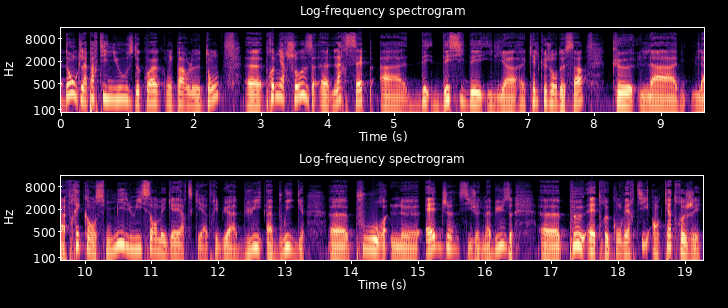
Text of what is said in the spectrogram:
donc la partie news, de quoi on parle-t-on euh, Première chose, euh, l'Arcep a décidé il y a quelques jours de ça que la, la fréquence 1800 MHz qui est attribuée à, à Bouygues euh, pour le Edge, si je ne m'abuse, euh, peut être convertie en 4G.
